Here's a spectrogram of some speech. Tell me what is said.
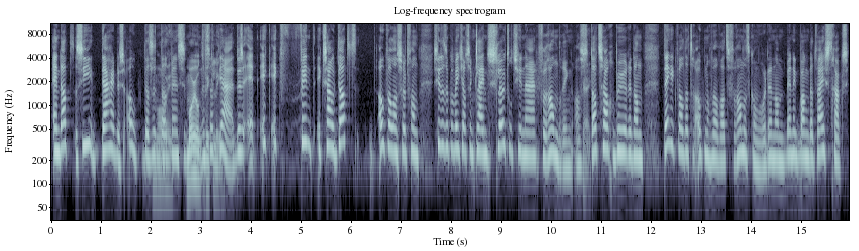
En dat zie je daar dus ook. Dat, het, Mooi. dat mensen. Mooie dat- ontwikkeling. ja, dus ik, ik vind, ik zou dat ook wel een soort van. Zit het ook een beetje als een klein sleuteltje naar verandering. Als Kijk. dat zou gebeuren, dan denk ik wel dat er ook nog wel wat veranderd kan worden. En dan ben ik bang dat wij straks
